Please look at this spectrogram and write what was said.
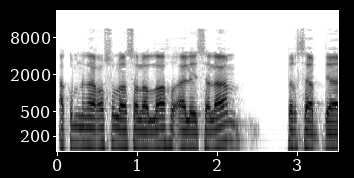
aku mendengar Rasulullah Sallallahu Alaihi Wasallam bersabda,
